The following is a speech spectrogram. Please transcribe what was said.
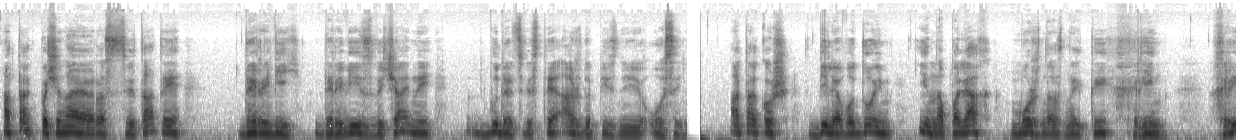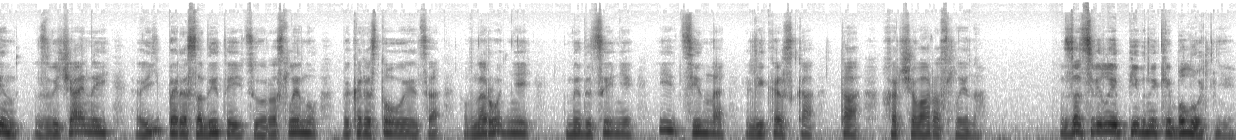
А так починає розцвітати деревій. Деревій звичайний буде цвісти аж до пізньої осені. А також біля водойм і на полях можна знайти хрін. Хрін звичайний і пересадити цю рослину використовується в народній медицині і цінна лікарська та харчова рослина. Зацвіли півники болотні.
